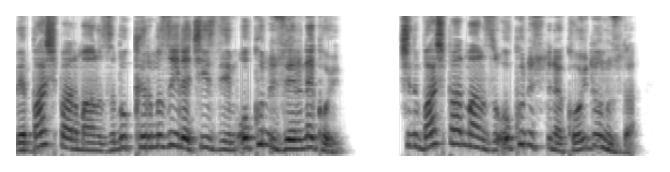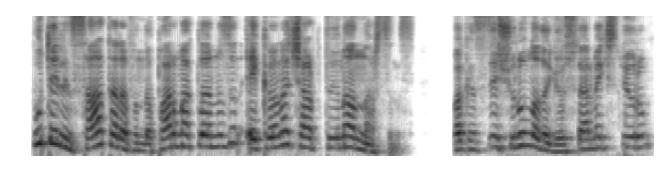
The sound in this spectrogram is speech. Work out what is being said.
ve baş parmağınızı bu kırmızı ile çizdiğim okun üzerine koyun. Şimdi baş parmağınızı okun üstüne koyduğunuzda bu telin sağ tarafında parmaklarınızın ekrana çarptığını anlarsınız. Bakın size şununla da göstermek istiyorum.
